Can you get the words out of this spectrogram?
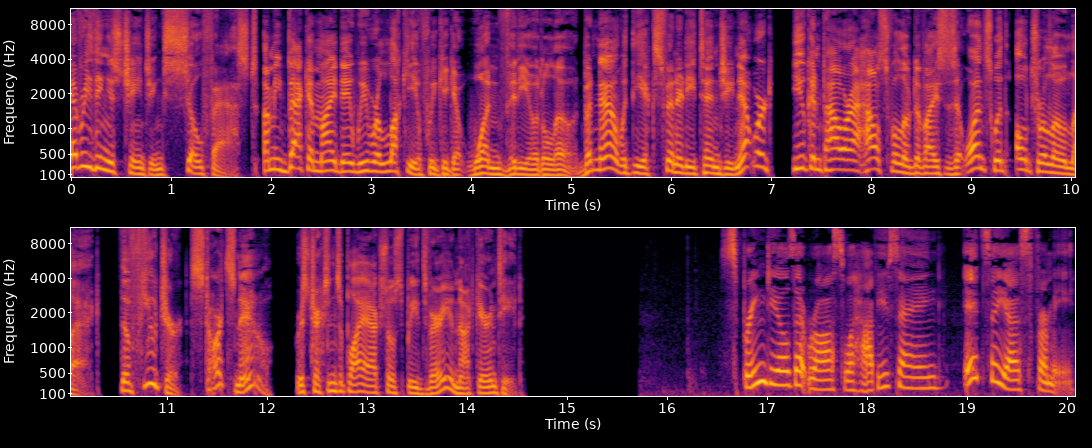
Everything is changing so fast. I mean, back in my day, we were lucky if we could get one video to load. But now with the Xfinity 10G network, you can power a house full of devices at once with ultra low lag. The future starts now. Restrictions apply, actual speeds vary and not guaranteed. Spring deals at Ross will have you saying, It's a yes for me.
